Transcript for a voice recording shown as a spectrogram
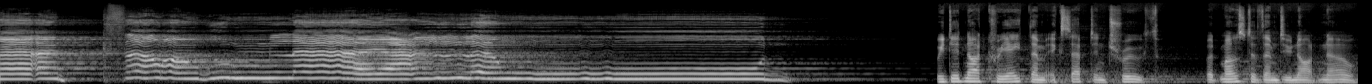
أكثرهم أكثرهم لا يعلمون We did not create them except in truth, but most of them do not know.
